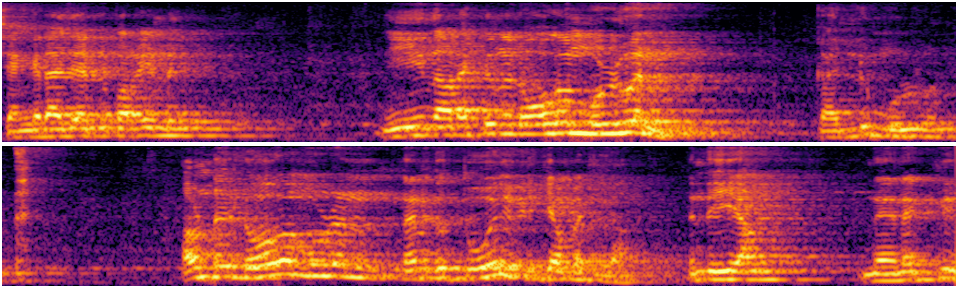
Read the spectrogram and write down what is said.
ശങ്കരാചാര്യർ പറയുന്നുണ്ട് നീ നടക്കുന്ന ലോകം മുഴുവൻ കല്ലും മുഴുവൻ അതുകൊണ്ട് ലോകം മുഴുവൻ നിനക്ക് തോലി വിരിക്കാൻ പറ്റില്ല. എന്ത് ചെയ്യാം? നിനക്ക്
